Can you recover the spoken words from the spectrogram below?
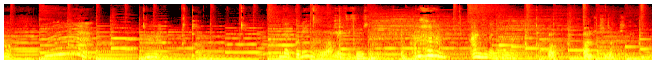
어. 음. 음. 근데 그릭, 와 맥주 순수해. 안주 괜찮아. 어, 안주 진짜 맛있네. 음.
